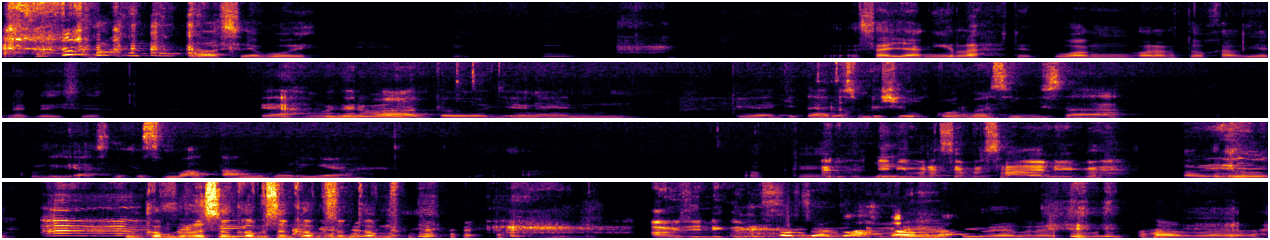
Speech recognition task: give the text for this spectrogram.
Kelas ya boy. Sayangilah uang orang tua kalian ya guys ya. Ya, bener banget tuh. Jangan, ya kita harus bersyukur masih bisa Kuliah. dikasih kesempatan kuliah. Oke. Aduh, Jadi, jadi merasa bersalah nih gue. Oh, iya. aduh. Sungkem dulu, sungkem, sungkem, sungkem. Abis ini gue Sobatlah tiba merasa bersalah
